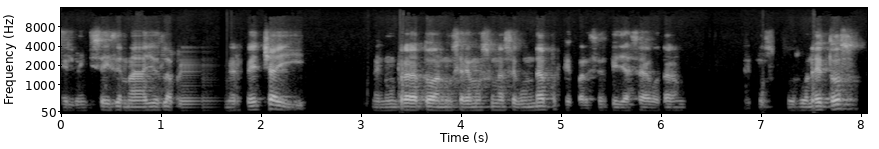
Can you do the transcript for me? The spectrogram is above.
El 26 de mayo es la primera fecha y en un rato anunciaremos una segunda porque parece que ya se agotaron los, boletos.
